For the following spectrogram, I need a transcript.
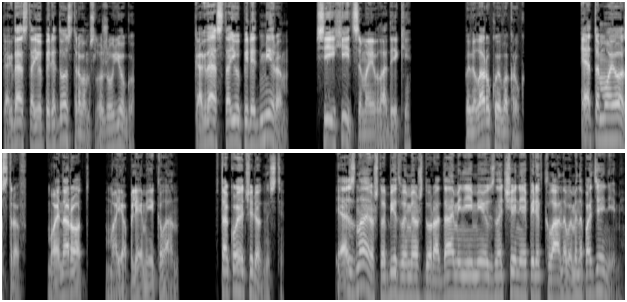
Когда стою перед островом, служу югу. Когда стою перед миром, сиехийцы мои владыки. Повела рукой вокруг. Это мой остров, мой народ, мое племя и клан. В такой очередности. Я знаю, что битвы между родами не имеют значения перед клановыми нападениями.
